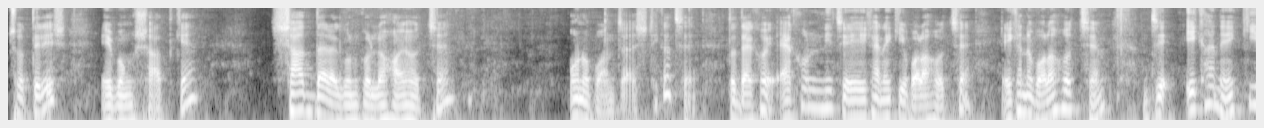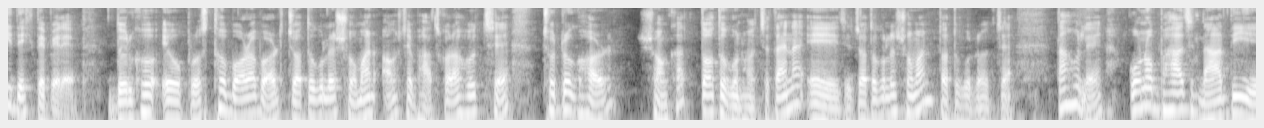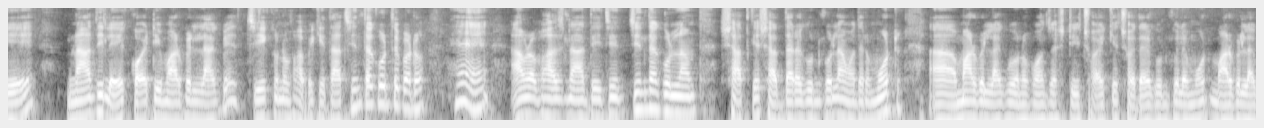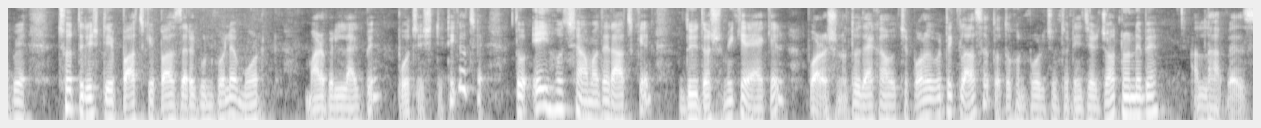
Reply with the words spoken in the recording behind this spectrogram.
ছত্রিশ এবং সাতকে সাত দ্বারা গুণ করলে হয় হচ্ছে উনপঞ্চাশ ঠিক আছে? তো দেখো, এখন নিচে এখানে কি বলা হচ্ছে? এখানে বলা হচ্ছে যে এখানে কি দেখতে পেলে? দৈর্ঘ্য ও প্রস্থ বরাবর যতগুলো সমান অংশে ভাঁজ করা হচ্ছে, ছোট ঘর সংখ্যা তত গুণ হচ্ছে, তাই না? এই যে যতগুলো সমান ততগুলো হচ্ছে। তাহলে কোনো ভাঁজ না দিয়ে না দিলে কয়টি মার্বেল লাগবে? যে কোনোভাবে কি তা চিন্তা করতে পারো। হ্যাঁ আমরা ভাজ না দিয়ে চিন্তা করলাম, সাতকে সাত দ্বারা গুণ করলে আমাদের মোট মার্বেল লাগবে উনপঞ্চাশটি ছয়কে ছয় দ্বারা গুণ করলে মোট মার্বেল লাগবে ছত্রিশটি, পাঁচকে পাঁচ দ্বারা গুণ করলে মোট মার্বেল লাগবে পঁচিশটি, ঠিক আছে? তো এই হচ্ছে আমাদের আজকের দুই দশমিকের একের পড়াশোনা। তো দেখা হচ্ছে পরবর্তী ক্লাসে, ততক্ষণ পর্যন্ত নিজের যত্ন নেবে। আল্লাহ হাফেজ।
